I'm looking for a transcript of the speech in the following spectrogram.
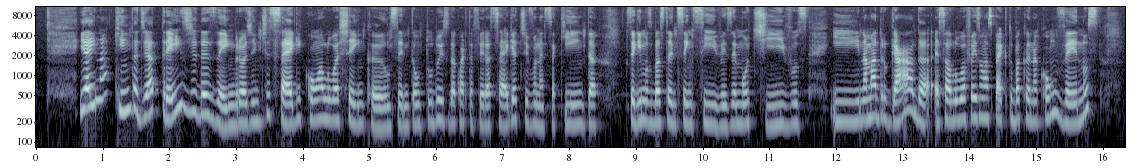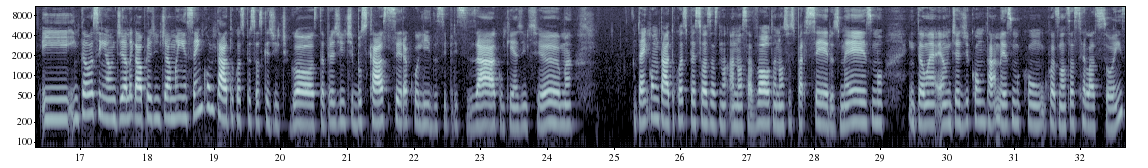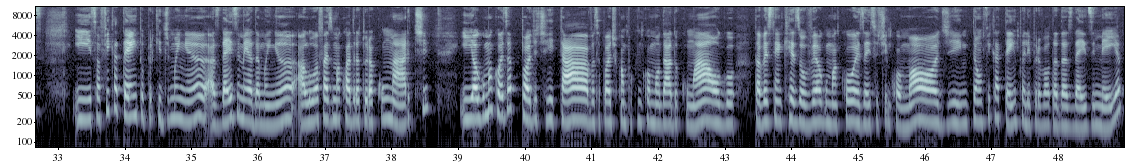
E aí, na quinta, dia 3 de dezembro, a gente segue com a lua cheia em Câncer. Então, tudo isso da quarta-feira segue ativo nessa quinta. Seguimos bastante sensíveis, emotivos. E na madrugada, essa lua fez um aspecto bacana com Vênus. E então, assim, é um dia legal pra gente amanhecer em contato com as pessoas que a gente gosta, pra gente buscar ser acolhido se precisar, com quem a gente ama estar tá em contato com as pessoas à nossa volta, nossos parceiros mesmo. Então é, é um dia de contar mesmo com, com as nossas relações. E só fica atento, porque de manhã, às 10 e meia da manhã, a Lua faz uma quadratura com Marte. E alguma coisa pode te irritar, você pode ficar um pouco incomodado com algo, talvez tenha que resolver alguma coisa, isso te incomode. Então fica atento ali por volta das 10 e meia.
